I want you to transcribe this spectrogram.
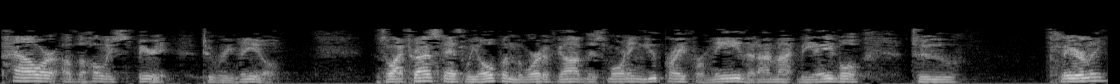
power of the Holy Spirit to reveal. So I trust as we open the Word of God this morning, you pray for me that I might be able to clearly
